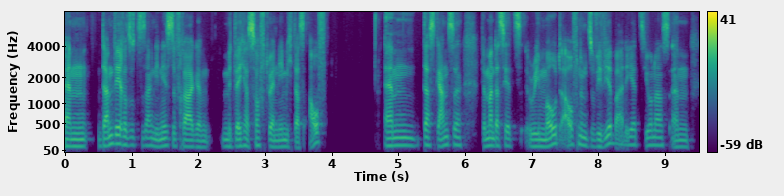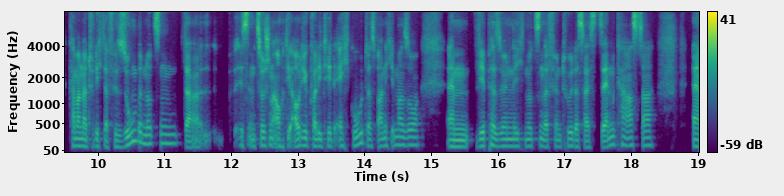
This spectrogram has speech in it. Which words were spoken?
Ähm, dann wäre sozusagen die nächste Frage, mit welcher Software nehme ich das auf? Ähm, das Ganze, wenn man das jetzt remote aufnimmt, so wie wir beide jetzt, Jonas, ähm, kann man natürlich dafür Zoom benutzen. Da ist inzwischen auch die Audioqualität echt gut. Das war nicht immer so. Ähm, wir persönlich nutzen dafür ein Tool, das heißt Zencaster. Da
